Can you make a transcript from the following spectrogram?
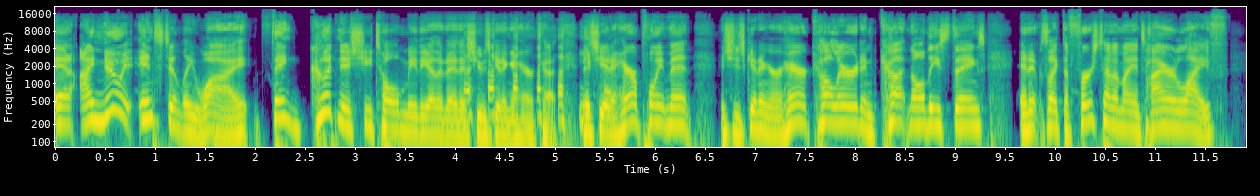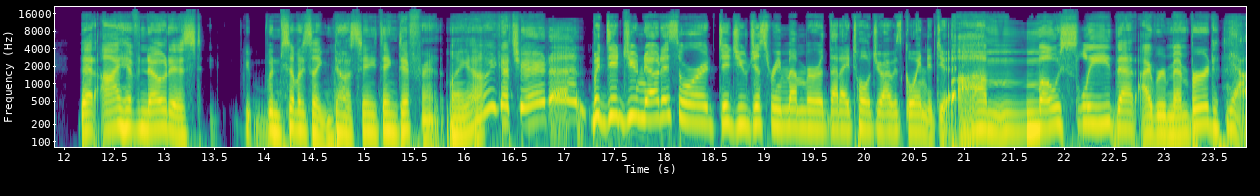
and I knew it instantly. Why? Thank goodness she told me the other day that she was getting a haircut. That she had a hair appointment, and she's getting her hair colored and cut and all these things. And it was like the first time in my entire life that I have noticed when somebody's like, "No, it's anything different?" I'm like, "Oh, you got your hair done." But did you notice, or did you just remember that I told you I was going to do it? Um, mostly that I remembered. Yeah.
